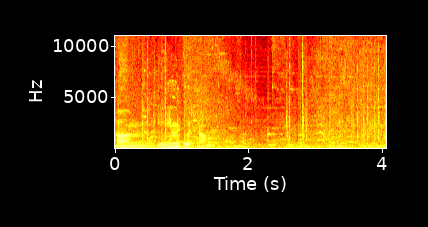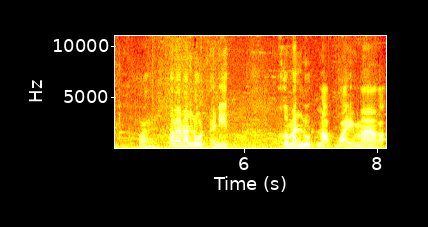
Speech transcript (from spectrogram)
เอ่มอีนี่มันอึดเนาะโอ้ยทำไมมันหลุดไอ้นี่คือมันหลุดหลับไวมากอะ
